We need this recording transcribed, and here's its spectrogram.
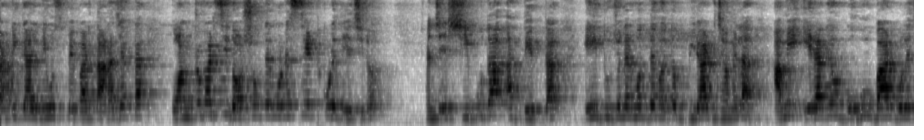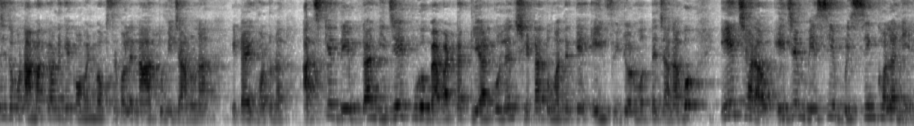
আর্টিকেল নিউজ পেপার তারা যে একটা কন্ট্রোভার্সি দর্শকদের মনে সেট করে দিয়েছিল যে শিবুদা আর দেবদা এই দুজনের মধ্যে হয়তো বিরাট ঝামেলা। আমি এর আগেও বহুবার বলেছি তখন আমাকে অনেকে কমেন্ট বক্সে বলে, না, তুমি জানো না, এটাই ঘটনা। আজকে দেবদা নিজেই পুরো ব্যাপারটা ক্লিয়ার করলেন, সেটা তোমাদেরকে এই ভিডিওর মধ্যে জানাব। এছাড়াও এই যে মেসি বিশৃঙ্খলা নিয়ে,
